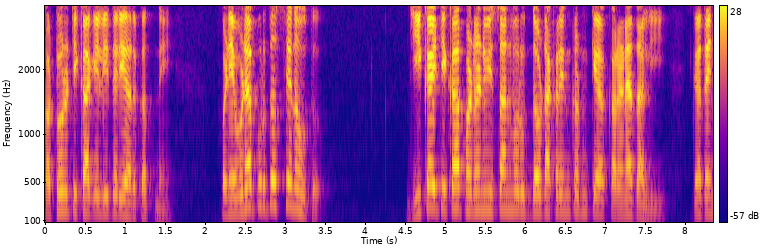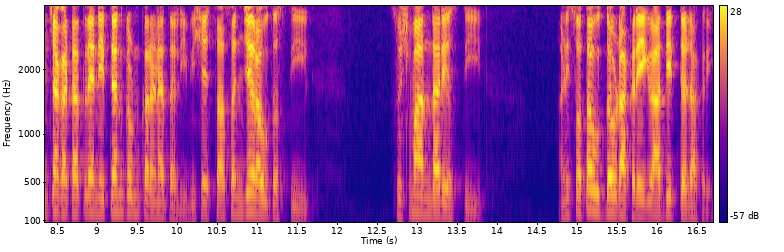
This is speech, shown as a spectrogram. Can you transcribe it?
कठोर टीका केली तरी हरकत नाही. पण एवढ्यापुरतंच ते नव्हतं. जी काही टीका फडणवीसांवर उद्धव ठाकरेंकडून के करण्यात आली किंवा त्यांच्या गटातल्या नेत्यांकडून करण्यात आली विशेषतः संजय राऊत असतील सुषमा अंधारे असतील आणि स्वतः उद्धव ठाकरे किंवा आदित्य ठाकरे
